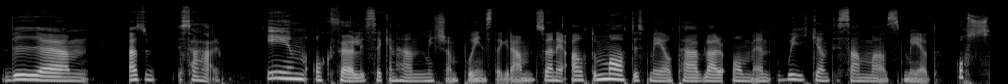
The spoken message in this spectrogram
Vi, eh, alltså så här. In och följ Second Hand Mission på Instagram så är ni automatiskt med och tävlar om en weekend tillsammans med oss.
